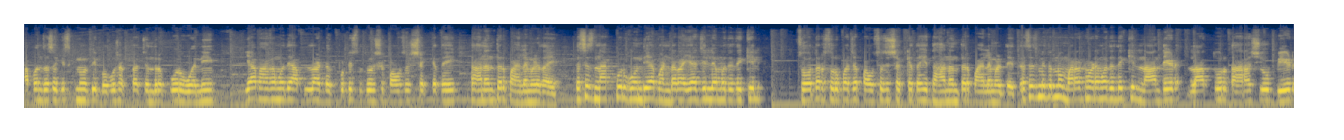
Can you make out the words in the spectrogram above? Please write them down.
आपण जसं की स्क्रीनवरती बघू शकता चंद्रपूर वणी या भागामध्ये आपल्याला ढगफुटी सदृश्य पावसाची शक्यता दहानंतर पाहायला मिळत आहे. तसेच नागपूर गोंदिया भंडारा या जिल्ह्यामध्ये देखील जोरदार स्वरूपाच्या पावसाची शक्यता ही दहा नंतर पाहायला मिळते. तसेच मित्रांनो मराठवाड्यामध्ये देखील नांदेड लातूर धाराशिव बीड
